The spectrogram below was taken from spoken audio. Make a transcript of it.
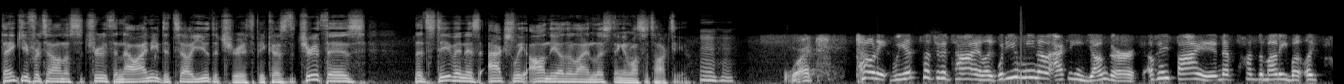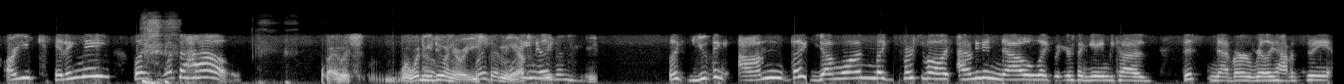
thank you for telling us the truth. And now I need to tell you the truth because the truth is that Stephen is actually on the other line listening and wants to talk to you. Mm-hmm. What? Tony, we had such a good time. Like, what do you mean I'm acting younger? Okay, fine. I didn't have tons of money, but like, are you kidding me? Like, what the hell? What was? What are you doing here? Are You Like, set me up, you like-? Like, you think I'm the young one? Like, first of all, like, I don't even know like what you're thinking because this never really happens to me.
